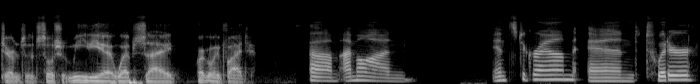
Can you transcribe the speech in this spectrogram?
terms of social media, website? Where can we find you? Um, I'm on Instagram and Twitter.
